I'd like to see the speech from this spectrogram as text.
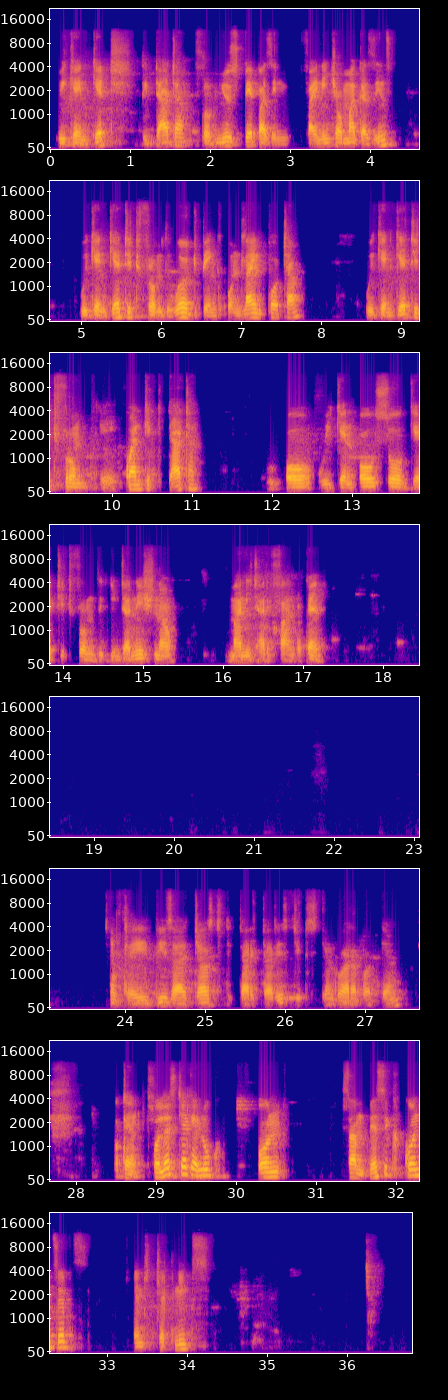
We can get the data from newspapers and financial magazines. We can get it from the World Bank online portal. We can get it from a Quantec data, or we can also get it from the International Monetary Fund, okay? Okay, these are just the characteristics, don't worry about them. Okay, so let's take a look on some basic concepts and techniques.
